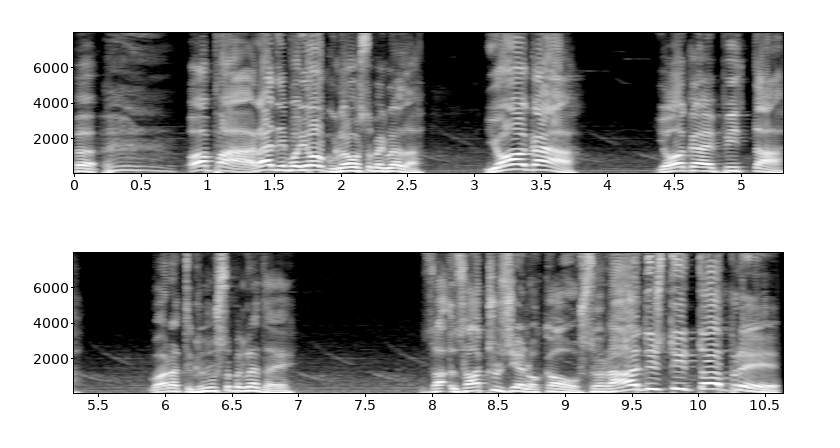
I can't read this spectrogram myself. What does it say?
Opa, radimo jogu, gledamo što me gleda. Joga! Joga je bitna. Morate, gledamo što me gleda je. Za, začuđeno kao, što radiš ti to bre?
